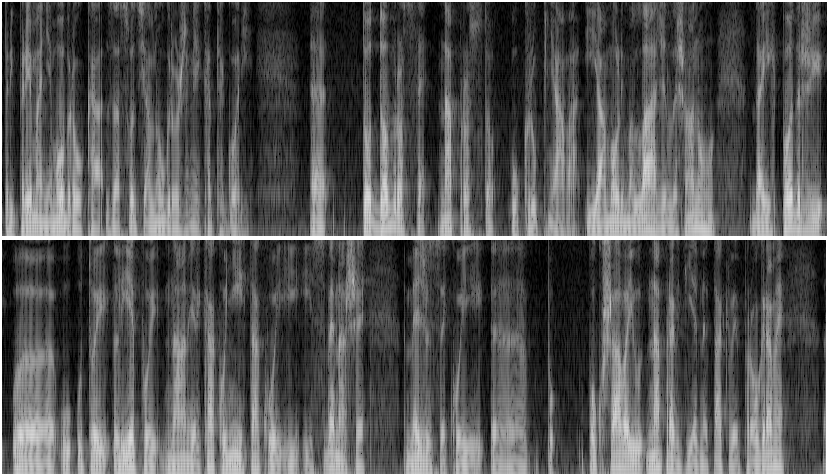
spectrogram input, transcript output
pripremanjem obroka za socijalno ugrožene kategorije. E, to dobro se naprosto ukrupnjava. I ja molim Allah Đelešanuhu da ih podrži uh, u, u toj lijepoj namjeri, kako njih, tako i, i sve naše međlise koji uh, po, pokušavaju napraviti jedne takve programe. Uh,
